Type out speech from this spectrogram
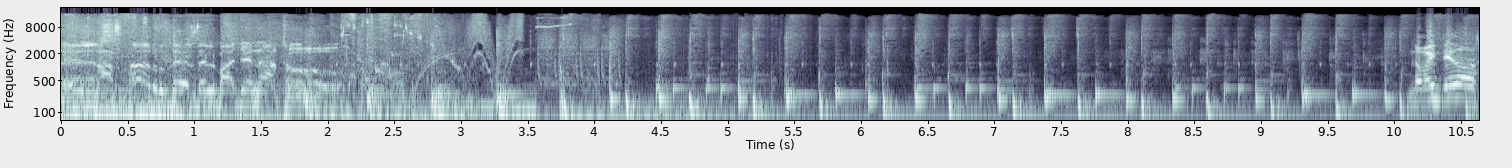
En las tardes del vallenato. ¡92!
